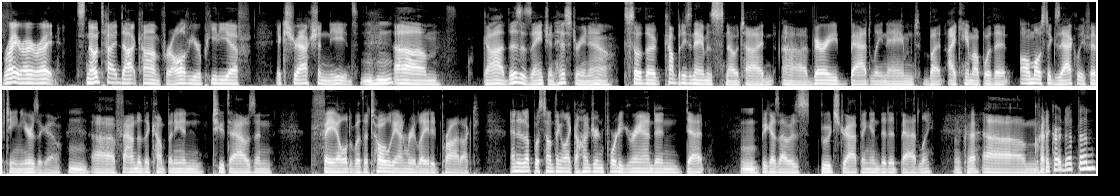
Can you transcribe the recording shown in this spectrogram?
Right, right, right. Snowtide.com for all of your PDF extraction needs. Mm-hmm. Um, God, this is ancient history now. So the company's name is Snowtide, uh, very badly named, but I came up with it almost exactly 15 years ago. Hmm. Uh, founded the company in 2000, failed with a totally unrelated product. Ended up with something like 140 grand in debt Mm. because I was bootstrapping and did it badly. Okay. Um, Credit card debt then,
